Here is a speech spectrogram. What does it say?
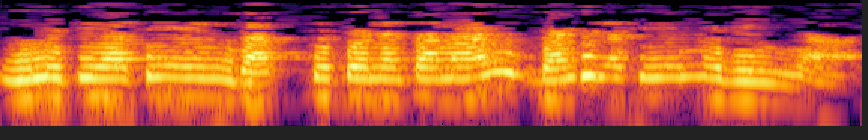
නිමිති වශයෙන් ගත්තතන තමයි බැඳිලා තියෙන්නේ විඥානය.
